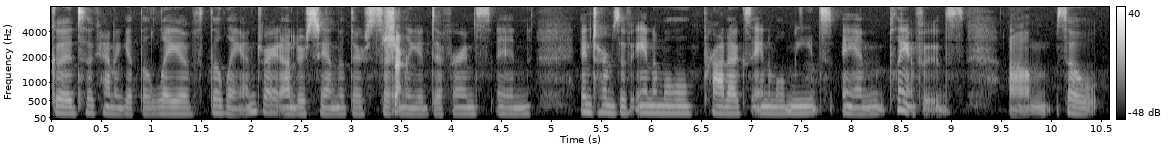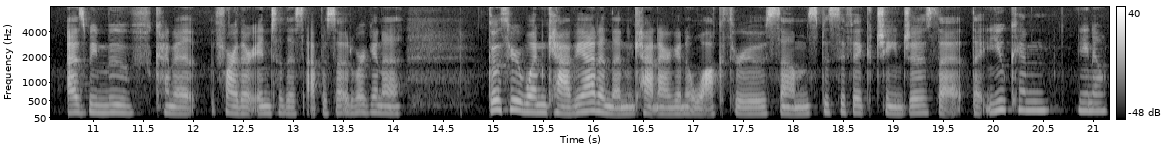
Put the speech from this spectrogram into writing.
good to kind of get the lay of the land, right? Understand that there's certainly sure. a difference in in terms of animal products, animal meat, and plant foods. Um, so as we move kind of farther into this episode, we're gonna go through one caveat, and then Kat and I are gonna walk through some specific changes that that you can, you know,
